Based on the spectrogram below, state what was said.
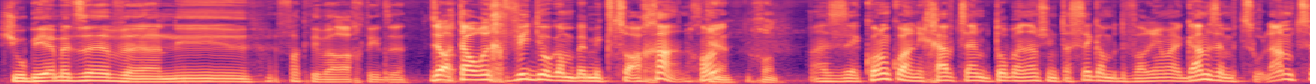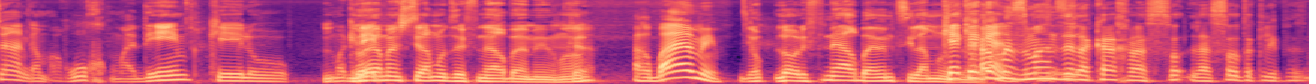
שהוא ביים את זה, ואני הפקתי וערכתי את זה. זהו, אתה עורך וידאו גם במקצועך, נכון? כן, נכון. אז אה, קודם כל אני חייב לציין בתור בן אדם שמתעסק גם בדברים האלה, גם זה מצולם מצוין, גם ערוך מדהים, כאילו, לא מגניב. יאמן שצילמנו את זה לפני ארבע ימים, אה? כן. ארבעה ימים. לא, לפני ארבע ימים צילמנו כן, את זה. כן, כמה זמן זה לקח לעשות- את הקליפ הזה?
